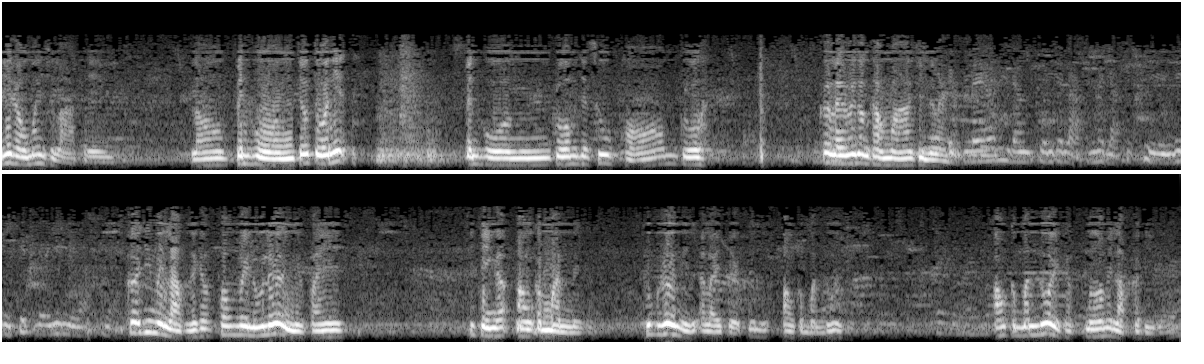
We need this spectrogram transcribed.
นี่เราไม่ฉลาดเอง เราเป็นห่วงเจ้าตัวเนี้ยเป็นห่วงกลัวมันจะสู้ผอมกลัว ก็เลยไม่ต้องทำมากินอะไรแล้วดังควรจะหลับไม่หลับคือยิ่งคิดเลยยิ่งหลับก็ยิ่งไม่หลับเลยครับเพราะไม่รู้เรื่องไป ที่จริงก็เอากับมันเลยครับทุกเรื่องนี่อะไรเกิดขึ้นเอากับมันด้วย เอากับมันด้วยครับนอนไม่หลับก็ดีแล้ว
